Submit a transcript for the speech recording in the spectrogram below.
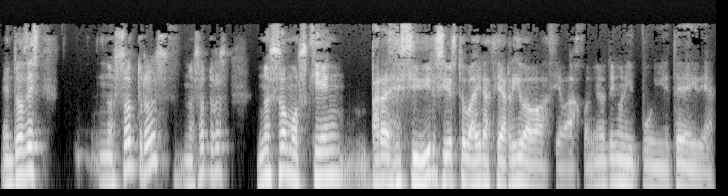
Entonces, nosotros, nosotros no somos quien para decidir si esto va a ir hacia arriba o hacia abajo. Yo no tengo ni puñetera idea.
